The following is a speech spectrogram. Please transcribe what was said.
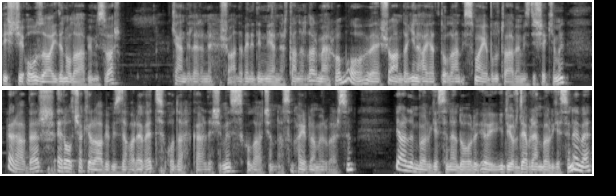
dişçi Oğuz Aydınoğlu abimiz var. Kendilerini şu anda beni dinleyenler tanırlar merhum o ve şu anda yine hayatta olan İsmail Bulut abimiz diş hekimi beraber Erol Çakır abimiz de var evet o da kardeşimiz kulağı çınlasın hayırlı ömür versin yardım bölgesine doğru e, gidiyoruz deprem bölgesine ve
